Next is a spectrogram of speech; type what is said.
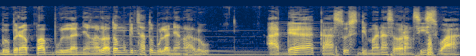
beberapa bulan yang lalu atau mungkin satu bulan yang lalu, ada kasus di mana seorang siswa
